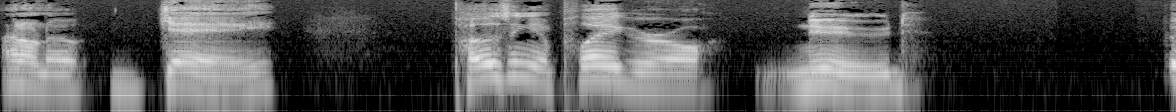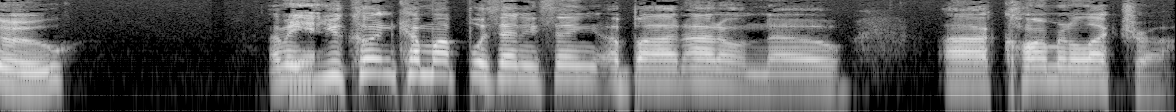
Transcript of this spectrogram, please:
I don't know, gay, posing in Playgirl nude. Ooh. I mean, Yeah. you couldn't come up with anything about, I don't know, uh, Carmen Electra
